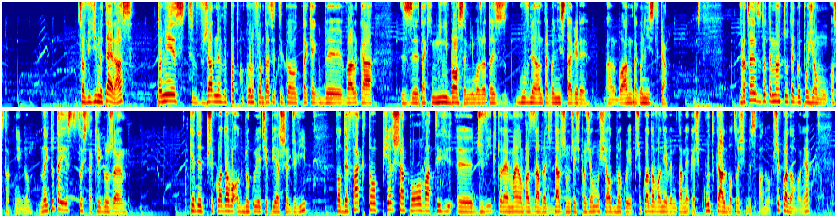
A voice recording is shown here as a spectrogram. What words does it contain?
co widzimy teraz, to nie jest w żadnym wypadku konfrontacja, tylko tak jakby walka z takim mini-bossem, mimo że to jest główny antagonista gry, albo antagonistka. Wracając do tematu tego poziomu ostatniego. No i tutaj jest coś takiego, że kiedy przykładowo odblokujecie pierwsze drzwi, to de facto pierwsza połowa tych y, drzwi, które mają was zabrać w dalszą część poziomu się odblokuje. Przykładowo, nie wiem, tam jakaś kłódka albo coś by spadło. Przykładowo, nie?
